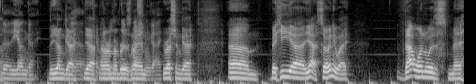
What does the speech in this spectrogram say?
The, the young guy. the young guy. Yeah, Yeah, I don't remember his Russian name. guy. The Russian guy. Um, but he, uh, yeah. So anyway, that one was meh.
